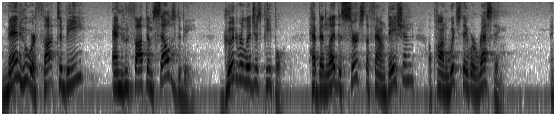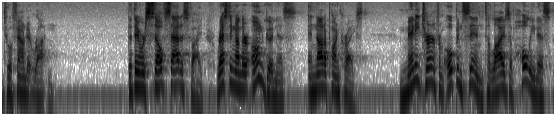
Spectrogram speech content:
men who were thought to be and who thought themselves to be good religious people have been led to search the foundation upon which they were resting and to have found it rotten that they were self satisfied, resting on their own goodness and not upon Christ. Many turned from open sin to lives of holiness,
